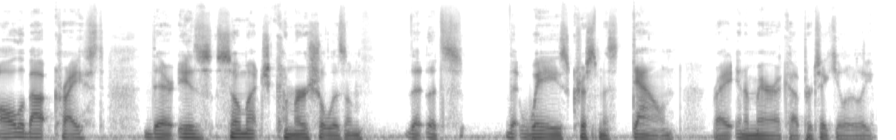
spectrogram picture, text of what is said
all about Christ. There is so much commercialism that that's that weighs Christmas down, right? In America, particularly,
